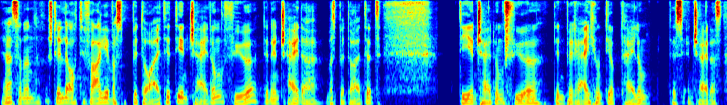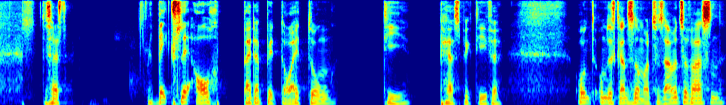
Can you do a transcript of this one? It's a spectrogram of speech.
Ja, sondern stell dir auch die Frage, was bedeutet die Entscheidung für den Entscheider? Was bedeutet die Entscheidung für den Bereich und die Abteilung des Entscheiders? Das heißt, wechsle auch bei der Bedeutung die Perspektive. Und um das Ganze nochmal zusammenzufassen,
